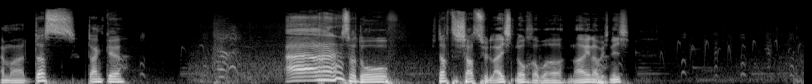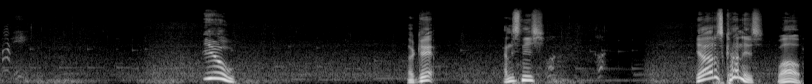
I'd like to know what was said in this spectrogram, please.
Einmal das, danke. Ah, das war doof. Ich dachte, ich schaff's vielleicht noch, aber nein, habe ich nicht. Juhu. Okay. Kann ich nicht? Ja, das kann ich. Wow.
